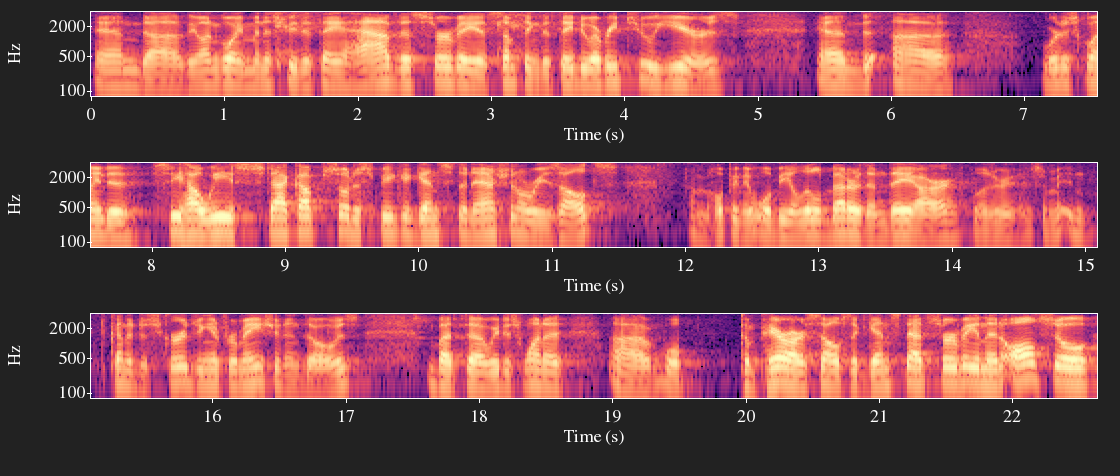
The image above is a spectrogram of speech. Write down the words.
and uh, the ongoing ministry that they have. This survey is something that they do every two years. And uh, we're just going to see how we stack up, so to speak, against the national results. I'm hoping that we'll be a little better than they are. Those are some kind of discouraging information in those but uh, we just want to, uh, we'll compare ourselves against that survey and then also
